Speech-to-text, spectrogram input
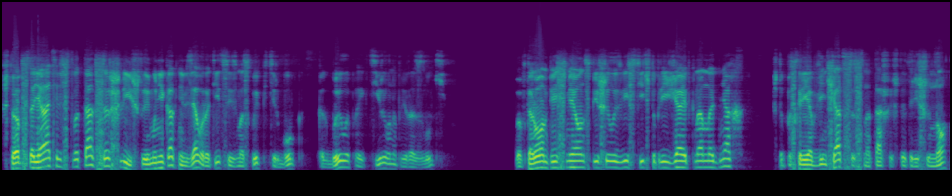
что обстоятельства так сошли, что ему никак нельзя воротиться из Москвы в Петербург, как было проектировано при разлуке. Во втором письме он спешил известить, что приезжает к нам на днях, чтобы поскорее обвенчаться с Наташей, что это решено,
